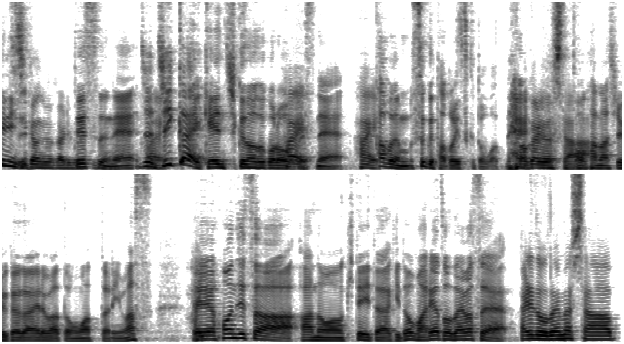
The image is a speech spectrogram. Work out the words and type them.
ぴり時間がかかります、ね、ですね。じゃあ次回建築のところをですね、はい、多分すぐたどり着くと思ってわかりました。お話伺えればと思っております、はい、えー、本日はあの来ていただきどうもありがとうございます。ありがとうございました。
